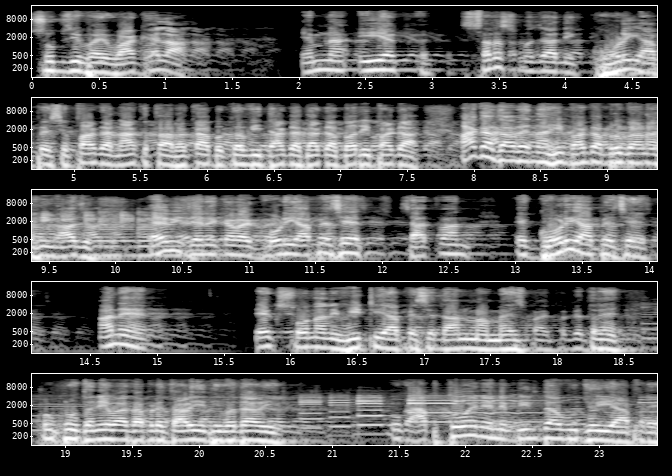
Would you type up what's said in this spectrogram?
શુભજીભાઈ વાઘેલા, એમના એ એક સરસ મજાની ઘોડી આપે છે. પાગા નાખતા, રકાબ કવિ, ધાગા ધાગા ભરી પાગા. આગા જાવે નહીં, ભાગા, ભૃગા નહીં, આજ. એવી જેને કહેવાય, ઘોડી આપે છે. સાતવાન એક ઘોડી આપે છે. અને એક સોનાની વીંટી આપે છે દાનમાં મહેશભાઈ ભગતને ખૂબ ખૂબ ધન્યવાદ આપણે તાળીથી વધાવી. કોઈક આપતું હોય ને એને બિરદાવવું જોઈએ આપણે.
